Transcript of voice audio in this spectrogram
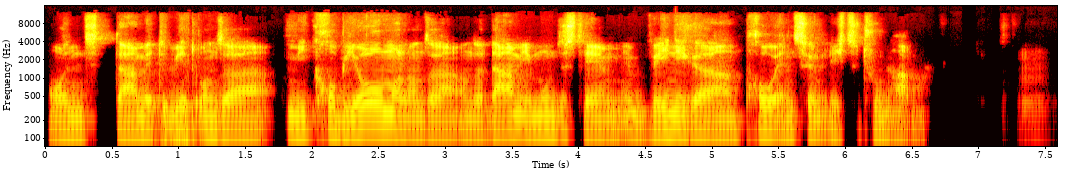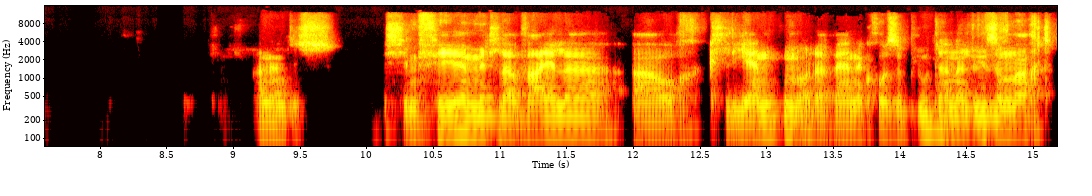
Und damit wird unser Mikrobiom und unser, unser Darmimmunsystem weniger proentzündlich zu tun haben. Spannend. Ich, ich empfehle mittlerweile auch Klienten oder wer eine große Blutanalyse macht,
